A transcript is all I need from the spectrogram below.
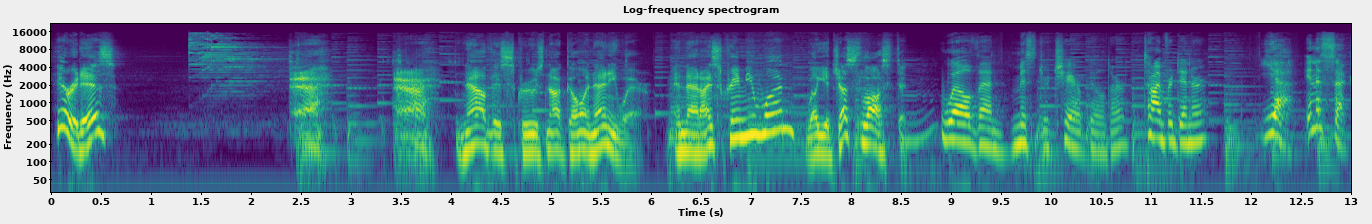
Here it is. Ah, ah. Now this screw's not going anywhere. And that ice cream you won? Well, you just lost it. Well then, Mr. Chair Builder, time for dinner? Yeah, in a sec.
